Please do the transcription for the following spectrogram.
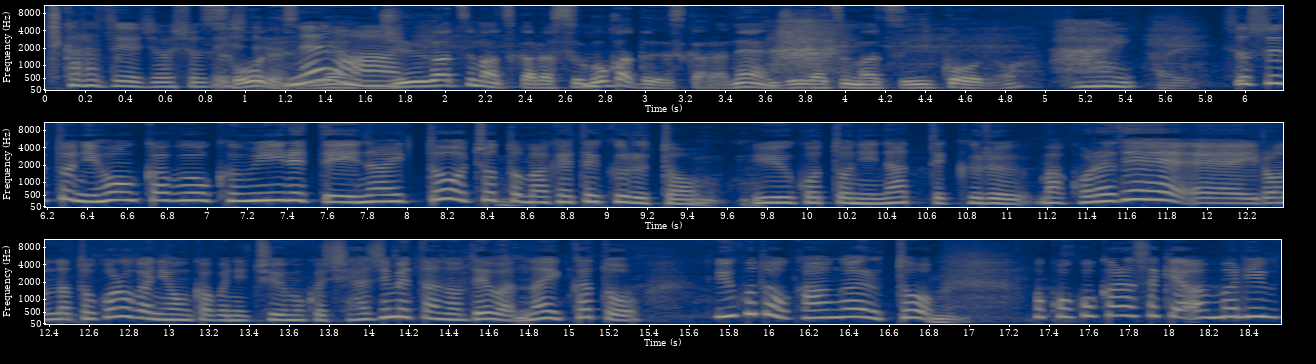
力強い上昇でしたよね。そうですね。はい、10月末からすごかったですからね、うん、10月末以降の。はい。はい、そうすると日本株を組み入れていないと、ちょっと負けてくるということになってくる。まあこれで、えー、いろんなところが日本株に注目し始めたのではないかということを考えると、うん、ここから先あんまり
